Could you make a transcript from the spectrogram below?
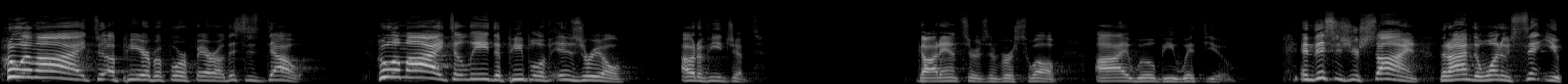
Who am I to appear before Pharaoh? This is doubt. Who am I to lead the people of Israel out of Egypt? God answers in verse 12, I will be with you. And this is your sign that I'm the one who sent you.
